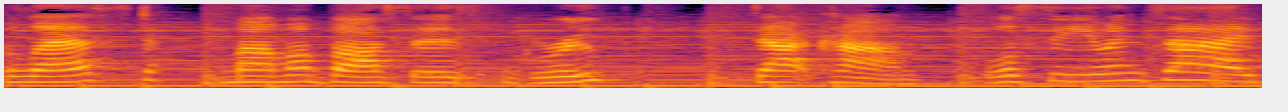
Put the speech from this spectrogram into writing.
www.blessedmamabossesgroup.com. We'll see you inside.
